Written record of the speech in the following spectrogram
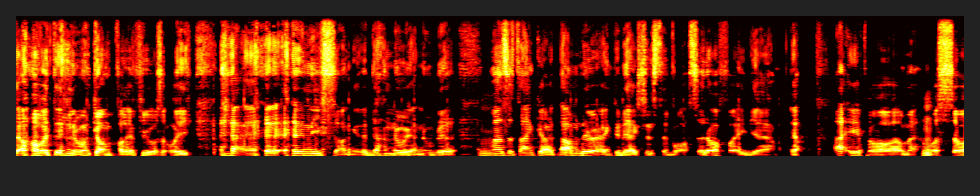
det av og til noen kamper i fjor så Oi, er det en ny sang? Er det den nå igjen? Nå blir det. Mm. Men så tenker jeg at nei, men det er jo egentlig det jeg syns er bra. Så da får jeg eh, Ja, jeg prøver å være med. Mm. Og så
